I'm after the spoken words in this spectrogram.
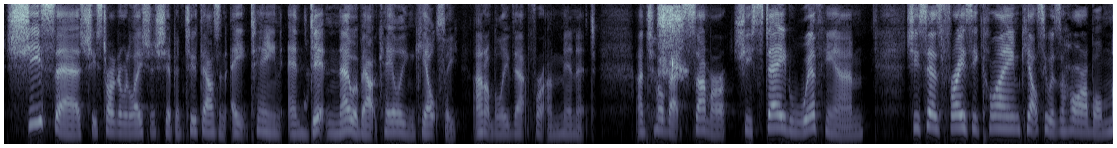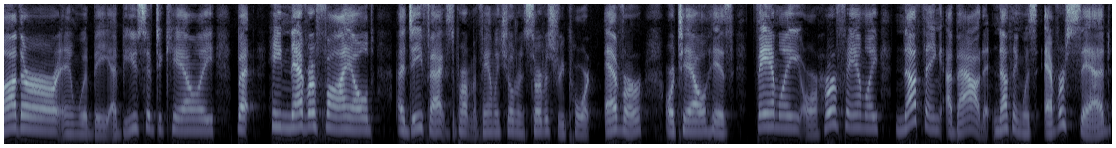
She says she started a relationship in 2018 and didn't know about Kaylee and Kelsey. I don't believe that for a minute. Until that summer, she stayed with him she says Frazee claimed Kelsey was a horrible mother and would be abusive to Kelly, but he never filed a DFACS Department of Family Children Service report ever or tell his family or her family nothing about it. Nothing was ever said.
